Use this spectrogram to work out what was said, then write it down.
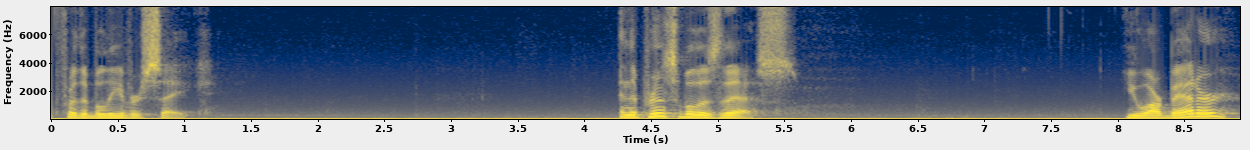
for the believer's sake. And the principle is this you are better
